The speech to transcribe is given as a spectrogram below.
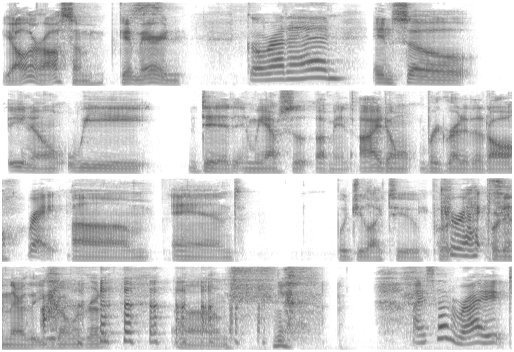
y'all are awesome, get married. Go right ahead. And so you know we did, and we absolutely. I mean, I don't regret it at all. Right. Um, and would you like to put Correct. put in there that you don't regret it? Um, I said right.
